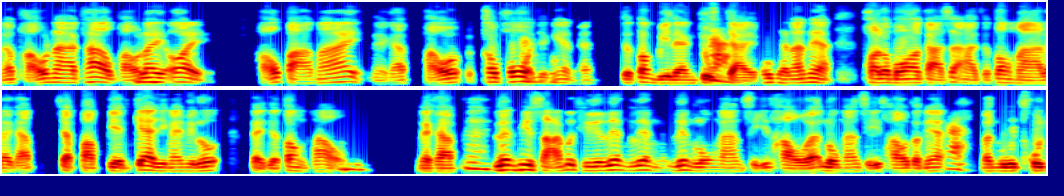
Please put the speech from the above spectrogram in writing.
นะเผานาข้าวเผาไร่อ้อย เผาป่าไม้นะครับ เผาข้าวโพดอย่างเงี้ยนะจะต้องมีแรงจูงใจ เพราะฉะนั้นเนี่ยพรบอากาศสะอาดจะต้องมาแล้วครับ จะปรับเปลี่ยนแก้ยังไงไม่รู้ แต่จะต้องเข้าอืมนะครับอืมเรื่องที่สามก็คือเรื่องเรื่องเรื่องโรงงานสีเทาอะโรงงานสีเทาตอนเนี้ยค่ะมันมีทุน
